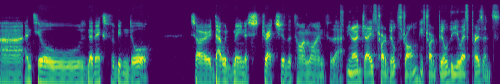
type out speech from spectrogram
uh, until the next Forbidden Door? So that would mean a stretch of the timeline for that. You know, Jay's trying to build strong. He's trying to build the US presence.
